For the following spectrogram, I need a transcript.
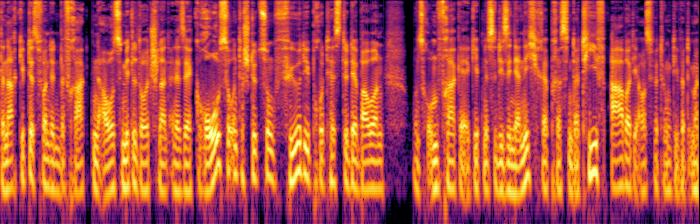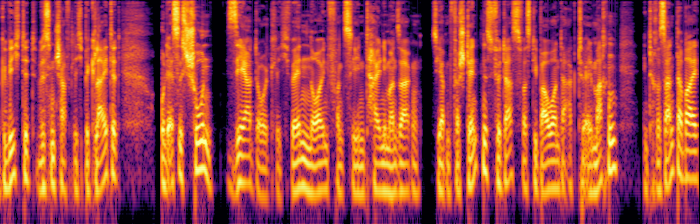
Danach gibt es von den Befragten aus Mitteldeutschland eine sehr große Unterstützung für die Proteste der Bauern. Unsere Umfrageergebnisse, die sind ja nicht repräsentativ, aber die Auswertung, die wird immer gewichtet, wissenschaftlich begleitet. Und es ist schon sehr deutlich, wenn neun von zehn Teilnehmern sagen, sie haben Verständnis für das, was die Bauern da aktuell machen. Interessant dabei,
